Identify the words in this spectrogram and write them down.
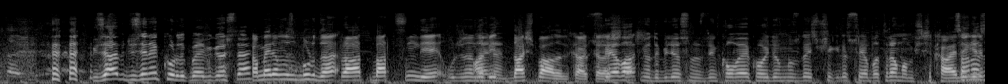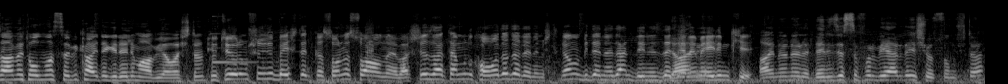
Güzel bir düzenek kurduk böyle bir göster. Kameramız burada rahat batsın diye ucuna da Aynen. bir daş bağladık arkadaşlar. Suya batmıyordu biliyorsunuz dün kovaya koyduğumuzda hiçbir şekilde suya batıramamıştık. Kayda Sana girip- zahmet olmazsa bir kayda girelim abi yavaştan. Kötü yorum şuydu 5 dakika sonra su almaya başlıyor. Zaten bunu kovada da denemiştik ama bir de neden denizde Yani. denemeyelim ki? Aynen öyle. Denize sıfır bir yerde yaşıyor sonuçta.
